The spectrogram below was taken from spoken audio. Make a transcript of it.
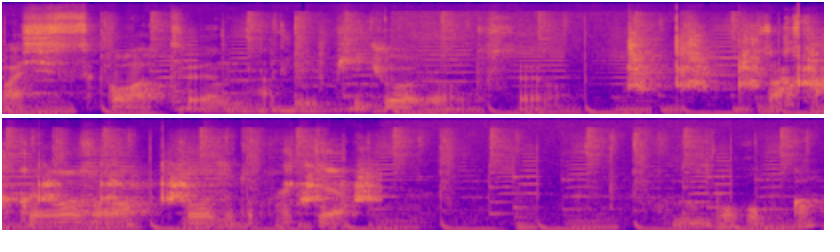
맛있을 것 같은 아주 이 비주얼을 얻었어요. 싹싹 긁어서 넣어주도록 할게요. 한번 먹어볼까?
